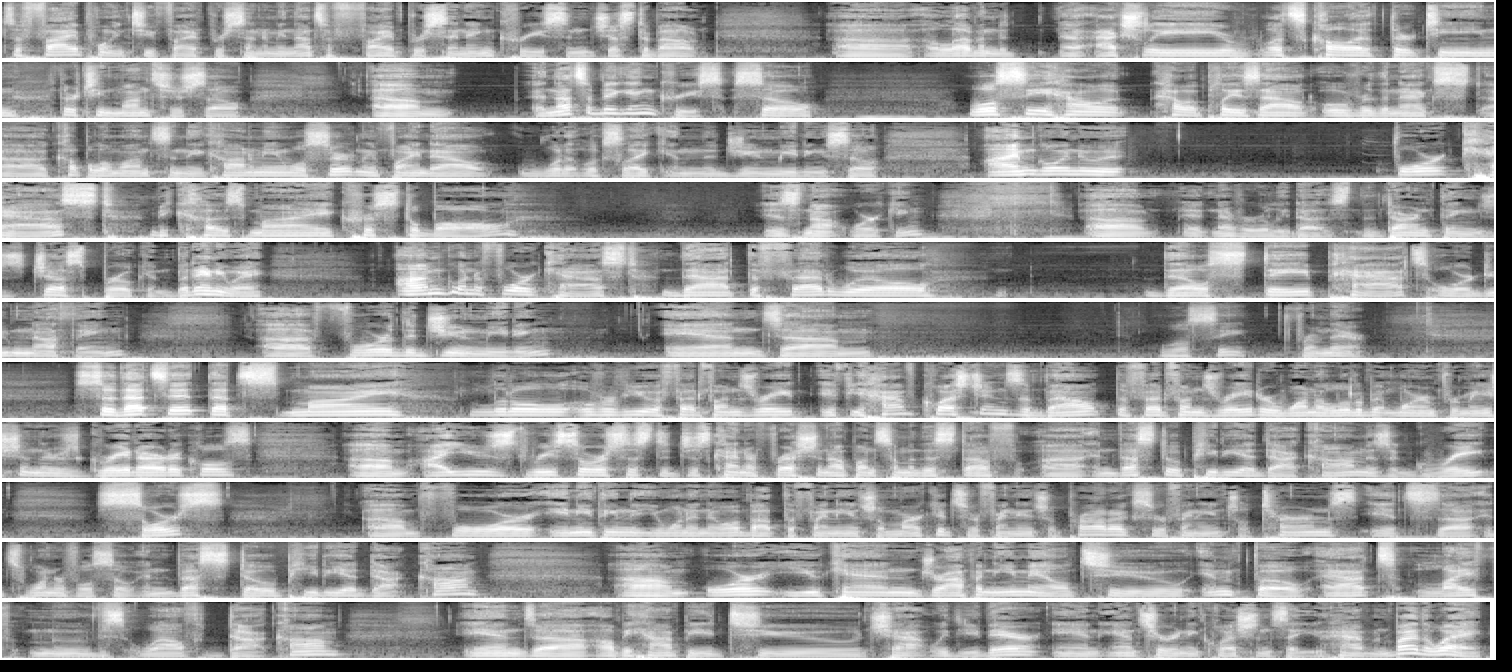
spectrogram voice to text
to 5.25%. I mean, that's a 5% increase in just about uh, 11 to uh, actually, let's call it 13, 13 months or so. Um, and that's a big increase. So we'll see how it, how it plays out over the next uh, couple of months in the economy. And we'll certainly find out what it looks like in the June meeting. So I'm going to forecast because my crystal ball is not working. Uh, it never really does. The darn thing is just broken. But anyway, I'm going to forecast that the Fed will they'll stay pat or do nothing uh, for the June meeting, and um, we'll see from there. So that's it. That's my little overview of Fed funds rate. If you have questions about the Fed funds rate or want a little bit more information, there's great articles. Um, I used resources to just kind of freshen up on some of this stuff. Uh, Investopedia.com is a great source um, for anything that you want to know about the financial markets or financial products or financial terms. It's uh, it's wonderful. So Investopedia.com. Um, or you can drop an email to info at lifemoveswealth.com and uh, I'll be happy to chat with you there and answer any questions that you have. And by the way,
